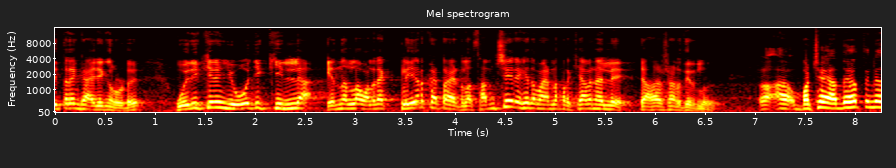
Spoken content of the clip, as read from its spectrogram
ഇത്തരം കാര്യങ്ങളോട് ഒരിക്കലും യോജിക്കില്ല എന്നുള്ള വളരെ ക്ലിയർ കട്ടായിട്ടുള്ള സംശയരഹിതമായിട്ടുള്ള പ്രഖ്യാപനമല്ലേ രാധാകൃഷ്ണൻ നടത്തിയിട്ടുള്ളത്? പക്ഷേ അദ്ദേഹത്തിന്റെ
